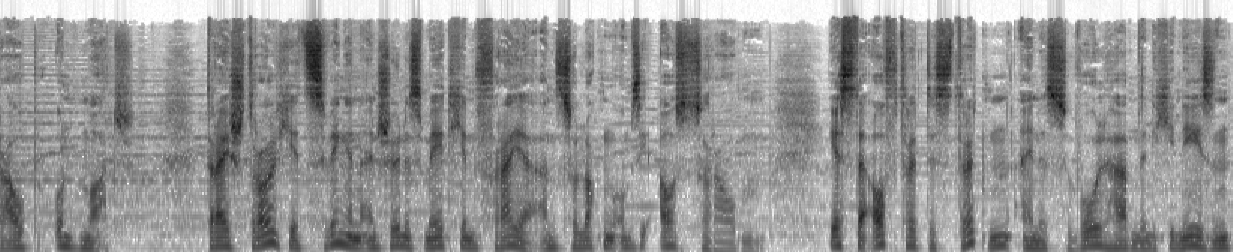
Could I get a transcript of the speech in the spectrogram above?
Raub und Mord. Drei Strolche zwingen ein schönes Mädchen Freier anzulocken, um sie auszurauben. Erster Auftritt des dritten, eines wohlhabenden Chinesen,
